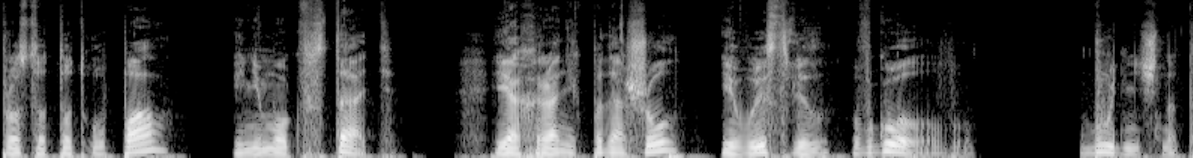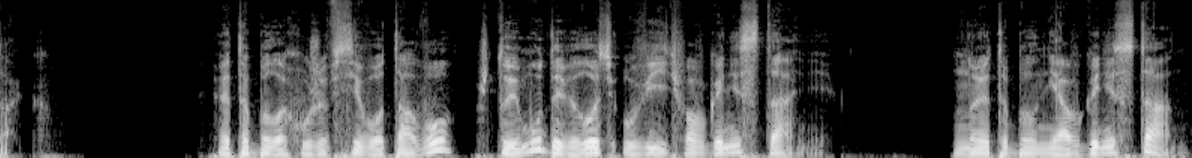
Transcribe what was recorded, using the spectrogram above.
Просто тот упал и не мог встать. И охранник подошел и выстрелил в голову. Буднично так. Это было хуже всего того, что ему довелось увидеть в Афганистане. Но это был не Афганистан.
